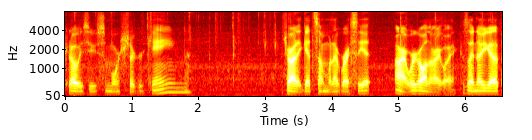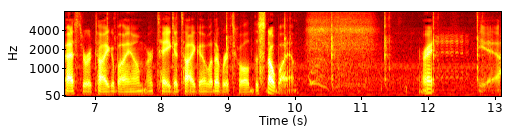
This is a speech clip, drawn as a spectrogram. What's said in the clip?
Could always use some more sugar cane. Try to get some whenever I see it. Alright, we're going the right way. Because I know you gotta pass through a taiga biome, or taiga taiga, whatever it's called. The snow biome. Alright? Yeah.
